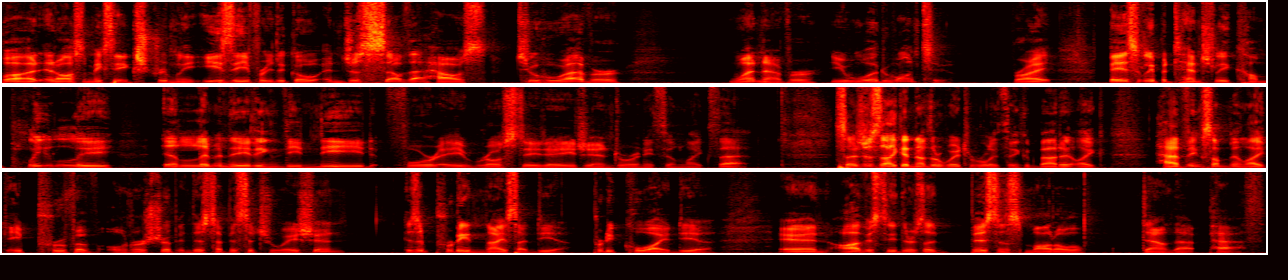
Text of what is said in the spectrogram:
But it also makes it extremely easy for you to go and just sell that house to whoever, whenever you would want to, right? Basically, potentially completely eliminating the need for a real estate agent or anything like that. So it's just like another way to really think about it. Like having something like a proof of ownership in this type of situation is a pretty nice idea, pretty cool idea. And obviously, there's a business model down that path.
